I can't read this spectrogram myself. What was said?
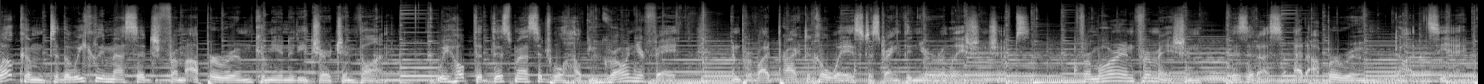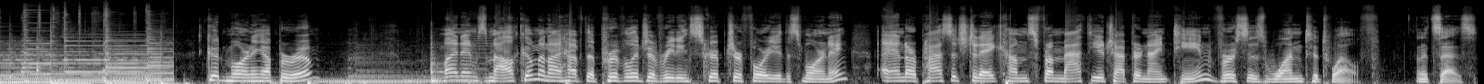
Welcome to the weekly message from Upper Room Community Church in Vaughan. We hope that this message will help you grow in your faith and provide practical ways to strengthen your relationships. For more information, visit us at upperroom.ca. Good morning, Upper Room. My name's Malcolm, and I have the privilege of reading scripture for you this morning. And our passage today comes from Matthew chapter 19, verses 1 to 12. And it says,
